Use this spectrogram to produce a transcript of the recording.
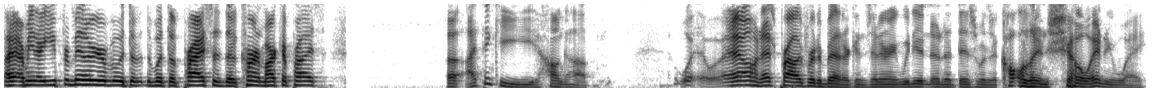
I, I, mean, are you familiar with the with the prices, the current market price? Uh, I think he hung up. Well, that's probably for the better, considering we didn't know that this was a call-in show anyway.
